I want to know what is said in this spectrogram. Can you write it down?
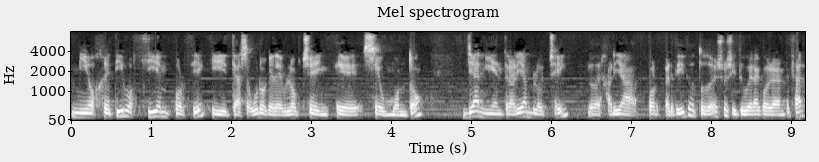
mi objetivo 100%, y te aseguro que de blockchain eh, sé un montón, ya ni entraría en blockchain, lo dejaría por perdido todo eso si tuviera que volver a empezar,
